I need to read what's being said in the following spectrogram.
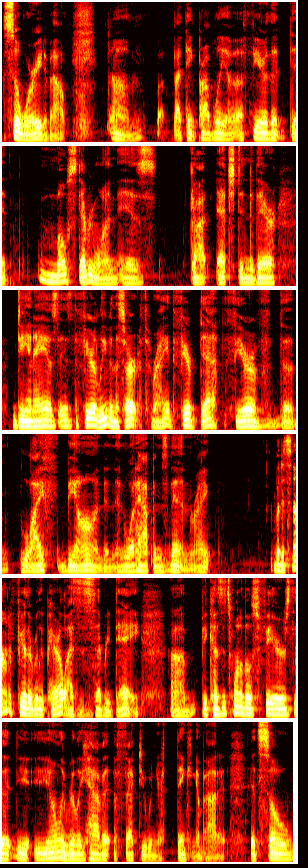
so worried about? Um, I think probably a, a fear that, that most everyone is got etched into their DNA is, is the fear of leaving this earth, right? The fear of death, the fear of the life beyond and, and what happens then, right? But it's not a fear that really paralyzes us every day uh, because it's one of those fears that you, you only really have it affect you when you're thinking about it. It's so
